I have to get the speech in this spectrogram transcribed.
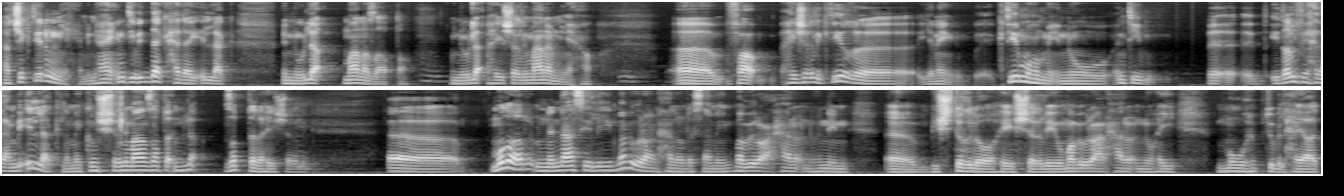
هذا شيء كثير منيح بالنهاية انت بدك حدا يقول لك إنه لا ما أنا ظابطه إنه لا هي الشغله ما أنا منيحه آه فهي شغلة كثير آه يعني كثير مهمة إنه انت يضل في حدا عم بيقول لك لما يكون الشغله ما ظابطة إنه لا ظبطه لهي الشغلة. آه مضر من الناس اللي ما بيقولوا عن حالهم رسامين ما بيقولوا عن حالهم إنه هن بيشتغلوا هي الشغلة وما بيقولوا عن حالهم إنه هي موهبته بالحياة.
